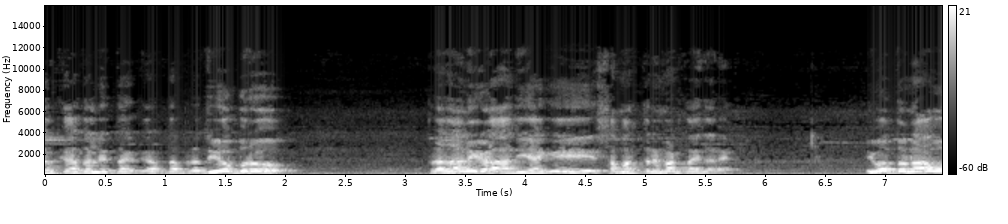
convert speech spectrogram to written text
ಸರ್ಕಾರದಲ್ಲಿರ್ತಕ್ಕಂಥ ಪ್ರತಿಯೊಬ್ಬರು ಪ್ರಧಾನಿಗಳ ಆದಿಯಾಗಿ ಸಮರ್ಥನೆ ಮಾಡ್ತಾ ಇದ್ದಾರೆ. ಇವತ್ತು ನಾವು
